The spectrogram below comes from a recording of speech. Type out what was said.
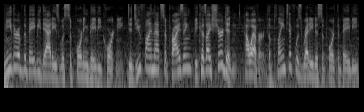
neither of the baby daddies was supporting baby Courtney. Did you find that surprising? Because I sure didn't. However, the plaintiff was ready to support the baby.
